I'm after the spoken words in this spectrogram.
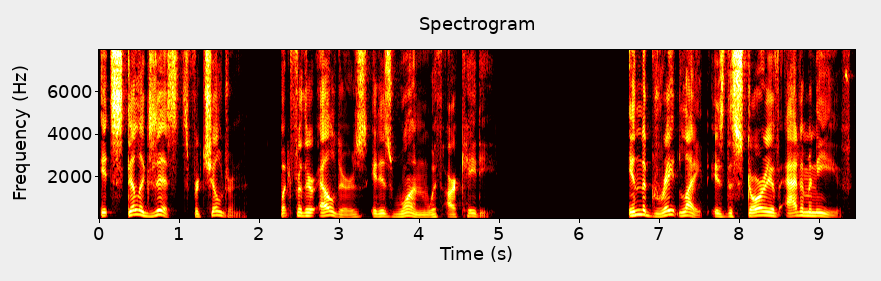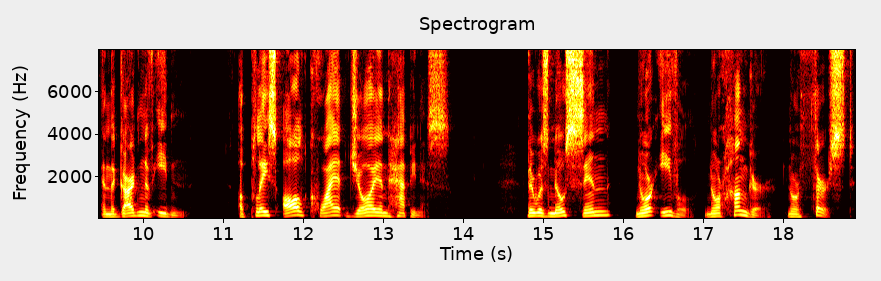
It still exists for children, but for their elders it is one with Arcady. In the great light is the story of Adam and Eve and the Garden of Eden, a place all quiet joy and happiness. There was no sin, nor evil, nor hunger, nor thirst.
